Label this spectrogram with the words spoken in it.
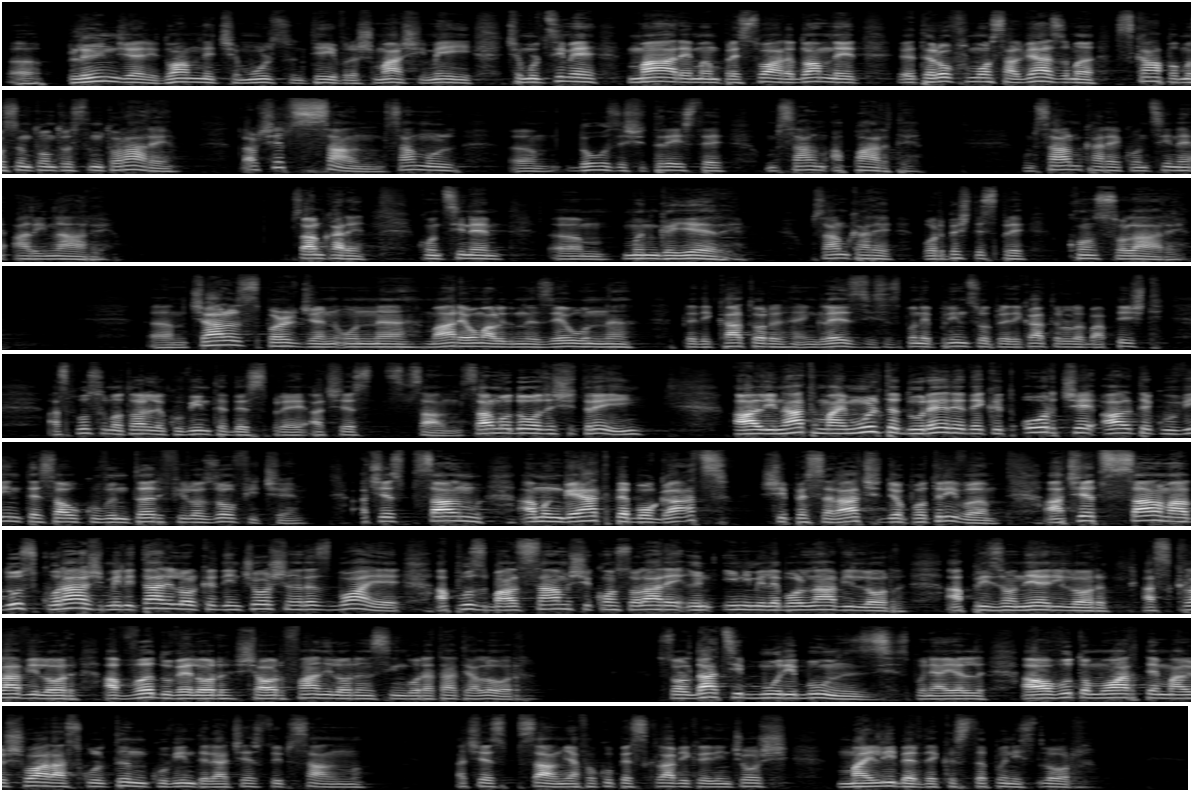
uh, plângeri, Doamne, ce mulți sunt ei, vrășmașii mei, ce mulțime mare mă împresoară, Doamne, te rog frumos, salvează-mă, scapă-mă, sunt o întrăstâmtorare. Dar acest psalm, psalmul 23, um, este un psalm aparte, un psalm care conține alinare, un psalm care conține um, mângâiere, un psalm care vorbește despre consolare. Um, Charles Spurgeon, un uh, mare om al lui Dumnezeu, un uh, predicator englez, se spune prințul predicatorilor baptiști, a spus următoarele cuvinte despre acest psalm. Psalmul 23 a alinat mai multă durere decât orice alte cuvinte sau cuvântări filozofice. Acest psalm a mângâiat pe bogați și pe săraci deopotrivă. Acest psalm a adus curaj militarilor credincioși în războaie, a pus balsam și consolare în inimile bolnavilor, a prizonierilor, a sclavilor, a văduvelor și a orfanilor în singurătatea lor. Soldații muribunzi, spunea el, au avut o moarte mai ușoară ascultând cuvintele acestui psalm. Acest psalm i-a făcut pe sclavii credincioși mai liberi decât stăpânii lor.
